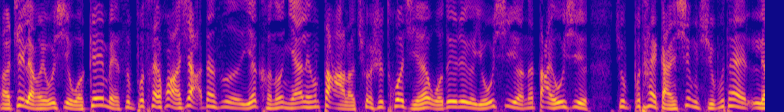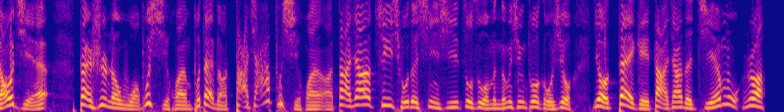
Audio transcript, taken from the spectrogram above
啊，这两个游戏我根本是不在话下，但是也可能年龄大了，确实脱节。我对这个游戏啊，那大游戏就不太感兴趣，不太了解。但是呢，我不喜欢，不代表大家不喜欢啊。大家追求的信息就是我们能行脱口秀要带给大家的节目，是吧？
